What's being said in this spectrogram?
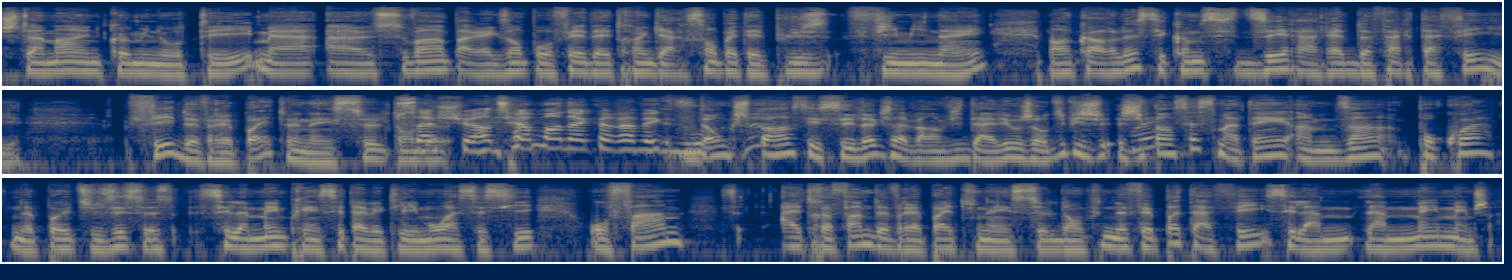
justement à une communauté, mais à- à- souvent, par exemple, au fait d'être un garçon peut-être plus féminin. Mais encore là, c'est comme si dire arrête de faire ta fille. Fille devrait pas être une insulte. Ça, de- je suis entièrement d'accord avec vous. donc, je pense, et c'est là que j'avais envie d'aller aujourd'hui. Puis, j'y Ouais. pensais ce matin en me disant, pourquoi ne pas utiliser ce, c'est le même principe avec les mots associés aux femmes? Être femme devrait pas être une insulte. Donc, ne fais pas ta fille, c'est la, la même, même chose.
